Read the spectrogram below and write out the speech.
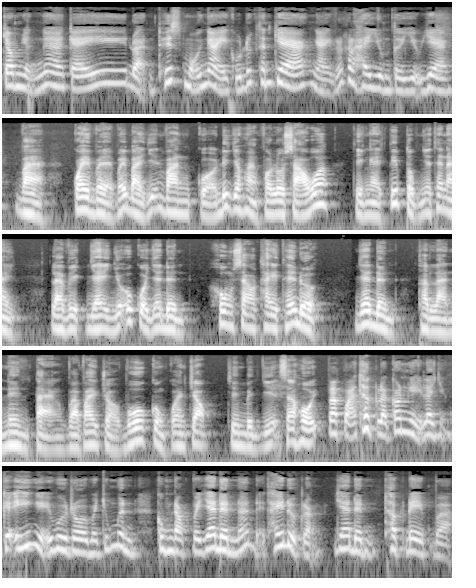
trong những à, cái đoạn thuyết mỗi ngày của Đức Thánh Cha ngài rất là hay dùng từ dịu dàng. Và quay về với bài diễn văn của Đức Giáo hoàng Phaolô 6 á, thì ngài tiếp tục như thế này là việc dạy dỗ của gia đình không sao thay thế được. Gia đình thật là nền tảng và vai trò vô cùng quan trọng trên bình diện xã hội. Và quả thực là con nghĩ là những cái ý nghĩa vừa rồi mà chúng mình cùng đọc về gia đình á để thấy được rằng gia đình thật đẹp và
